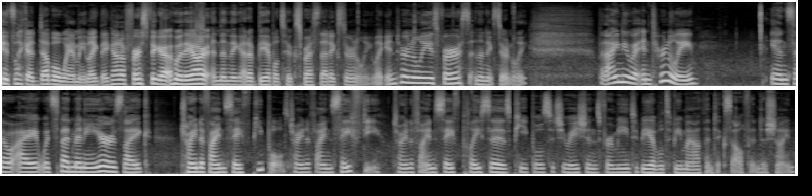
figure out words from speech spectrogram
it's like a double whammy. Like, they gotta first figure out who they are and then they gotta be able to express that externally. Like, internally is first and then externally. But I knew it internally. And so I would spend many years like trying to find safe people, trying to find safety, trying to find safe places, people, situations for me to be able to be my authentic self and to shine.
